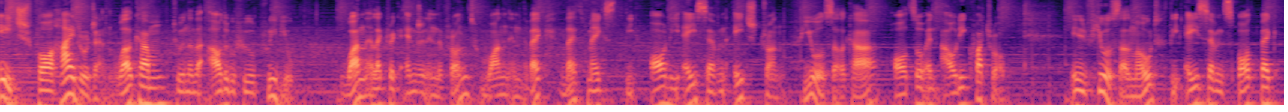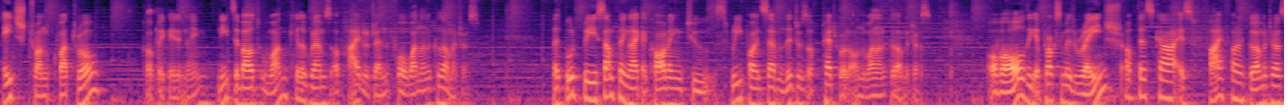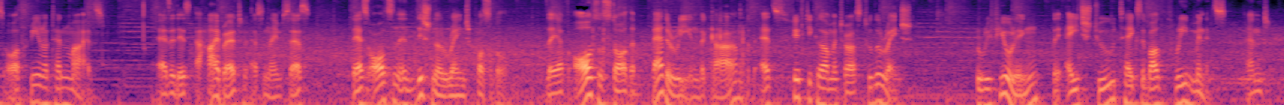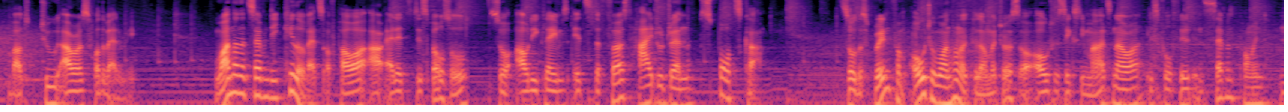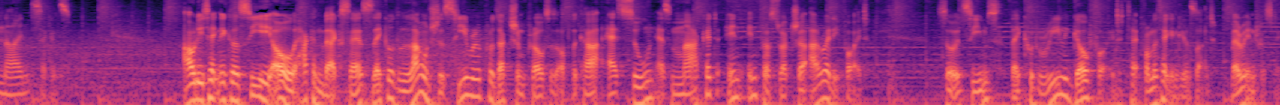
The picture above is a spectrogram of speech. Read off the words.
H for hydrogen. Welcome to another Autogefühl preview. One electric engine in the front, one in the back. That makes the Audi A7 h-tron fuel cell car also an Audi Quattro. In fuel cell mode, the A7 Sportback h-tron Quattro, complicated name, needs about 1 kilograms of hydrogen for 100 kilometers. That would be something like according to 3.7 liters of petrol on 100 kilometers. Overall, the approximate range of this car is 500 kilometers or 310 miles. As it is a hybrid, as the name says, there's also an additional range possible. They have also stored a battery in the car that adds 50 kilometers to the range. Refueling the H2 takes about 3 minutes and about 2 hours for the battery. 170 kilowatts of power are at its disposal so Audi claims it's the first hydrogen sports car. So the sprint from 0 to 100 kilometers or 0 to 60 miles an hour is fulfilled in 7.9 seconds. Audi technical CEO Hackenberg says they could launch the serial production process of the car as soon as market and infrastructure are ready for it. So it seems they could really go for it from the technical side. Very interesting.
